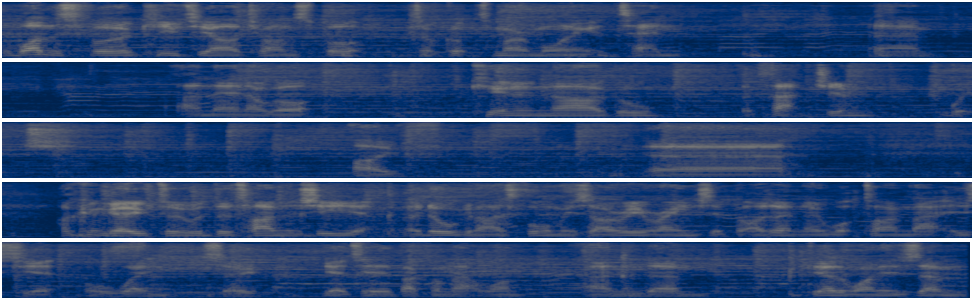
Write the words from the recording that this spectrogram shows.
So one's for QTR transport, which I've got tomorrow morning at 10. Um, and then I've got Kuehne Nagel at Thatcham, which I've. Uh, I can go to the time that she had organised for me, so I rearranged it, but I don't know what time that is yet or when. So yet to hear back on that one. And um, the other one is um,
